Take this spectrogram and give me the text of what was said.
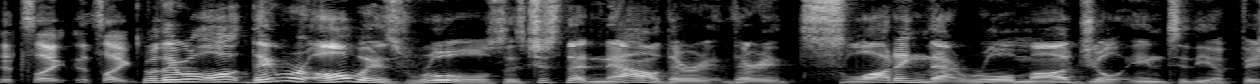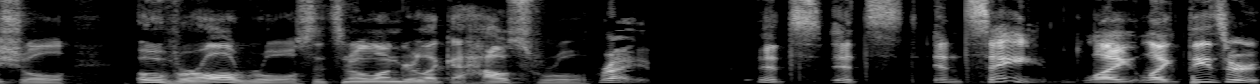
it's like it's like Well, they were all they were always rules. It's just that now they're they're slotting that rule module into the official overall rules. It's no longer like a house rule. right. It's it's insane. Like like these are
